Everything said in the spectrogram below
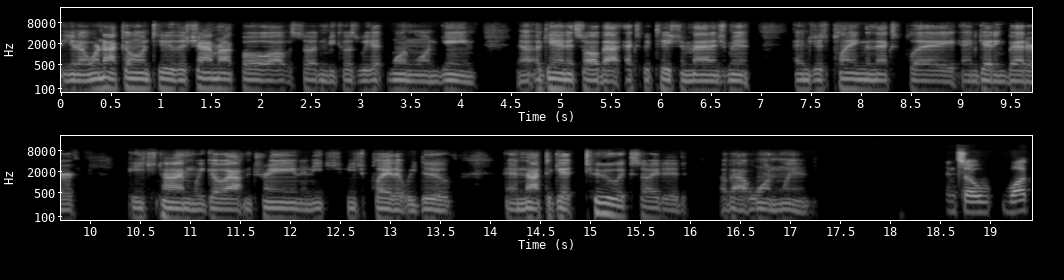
you know, we're not going to the Shamrock Bowl all of a sudden because we hit won one game. Uh, again, it's all about expectation management and just playing the next play and getting better each time we go out and train and each each play that we do, and not to get too excited about one win. And so, what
